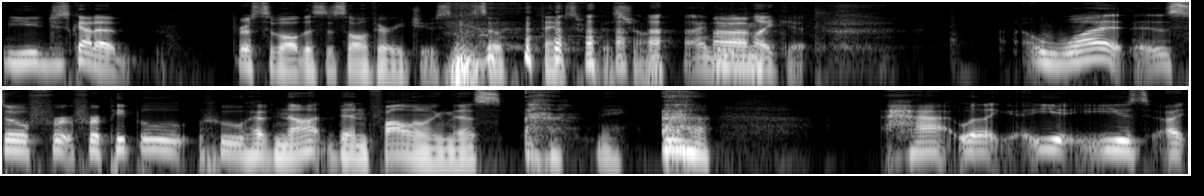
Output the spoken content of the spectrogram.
you just gotta. First of all, this is all very juicy. So thanks for this, Sean. I Um, like it. What? So for for people who have not been following this, me, ha, well, like you, you I,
